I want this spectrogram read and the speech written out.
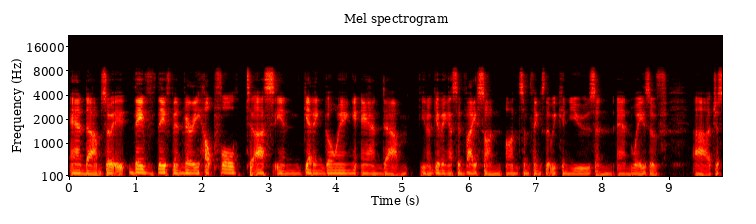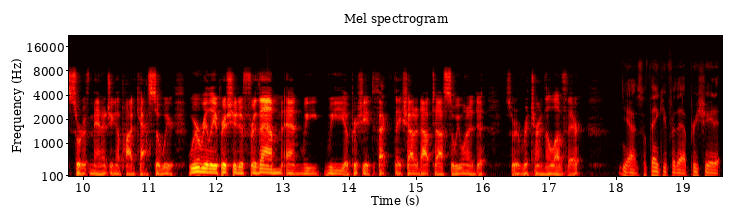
and um, so it, they've they've been very helpful to us in getting going and um, you know giving us advice on on some things that we can use and and ways of uh, just sort of managing a podcast. So we're we're really appreciative for them, and we we appreciate the fact that they shouted out to us. So we wanted to sort of return the love there. Yeah, so thank you for that. Appreciate it.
